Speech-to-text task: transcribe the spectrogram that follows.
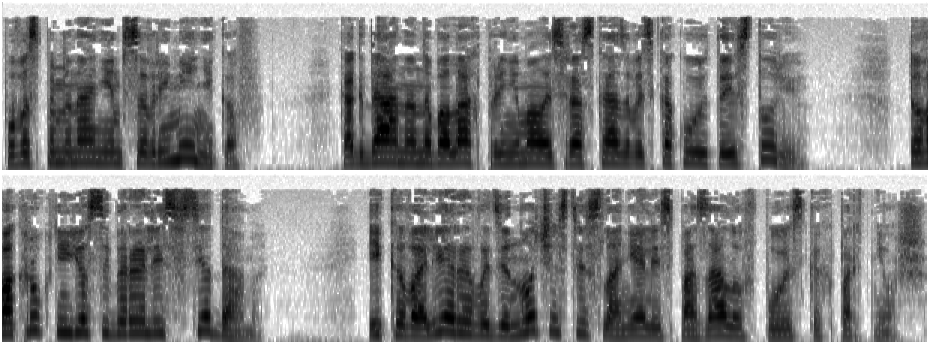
По воспоминаниям современников, когда она на балах принималась рассказывать какую-то историю, то вокруг нее собирались все дамы, и кавалеры в одиночестве слонялись по залу в поисках партнерш.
